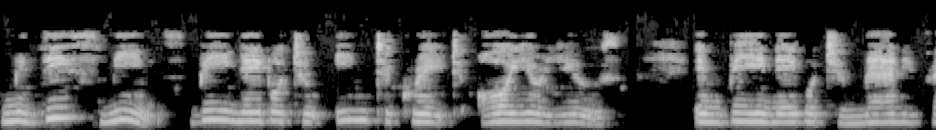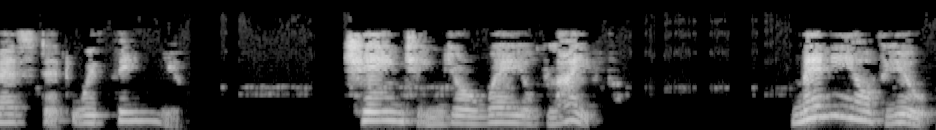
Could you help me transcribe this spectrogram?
This means being able to integrate all your use and being able to manifest it within you, changing your way of life. Many of you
